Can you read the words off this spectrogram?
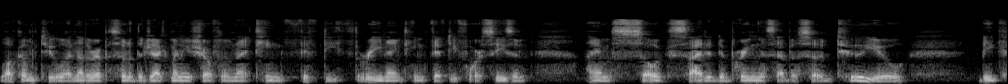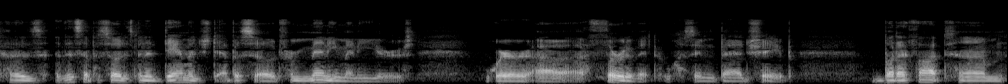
Welcome to another episode of the Jack Benny Show from the 1953-1954 season. I am so excited to bring this episode to you because this episode has been a damaged episode for many, many years, where uh, a third of it was in bad shape. But I thought um,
